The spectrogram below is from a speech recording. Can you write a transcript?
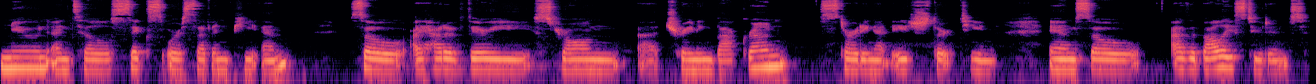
noon until 6 or 7 p.m. So I had a very strong uh, training background starting at age 13. And so as a ballet student,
